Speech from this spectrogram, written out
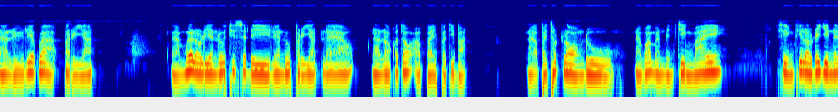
นะหรือเรียกว่าปริยัตินะเมื่อเราเรียนรู้ทฤษฎีเรียนรู้ปริยัติแล้วนะเราก็ต้องเอาไปปฏิบัตินะไปทดลองดูนะว่ามันเป็นจริงไหมสิ่งที่เราได้ยินได้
